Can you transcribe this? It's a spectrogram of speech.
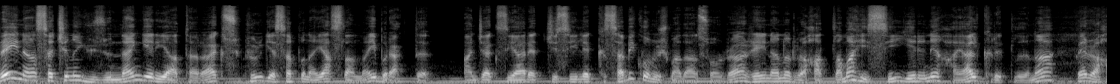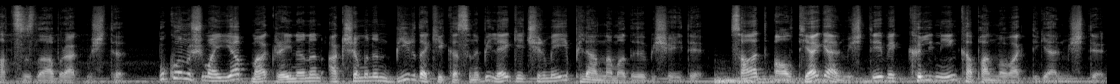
Reyna saçını yüzünden geriye atarak süpürge sapına yaslanmayı bıraktı. Ancak ziyaretçisiyle kısa bir konuşmadan sonra Reyna'nın rahatlama hissi yerini hayal kırıklığına ve rahatsızlığa bırakmıştı. Bu konuşmayı yapmak Reyna'nın akşamının bir dakikasını bile geçirmeyi planlamadığı bir şeydi. Saat 6'ya gelmişti ve kliniğin kapanma vakti gelmişti.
